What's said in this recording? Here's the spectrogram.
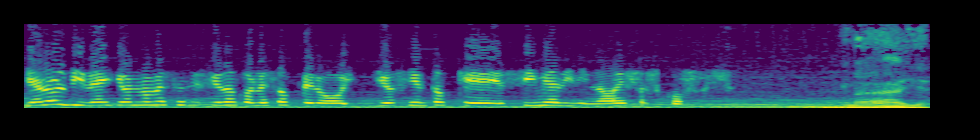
ya lo olvidé. Yo no me obsesiono con eso, pero yo siento que sí me adivinó esas cosas. Vaya.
